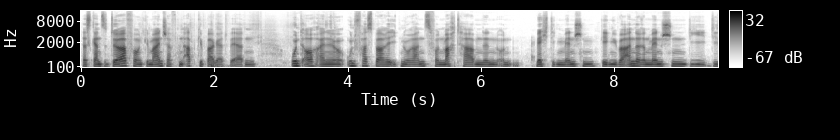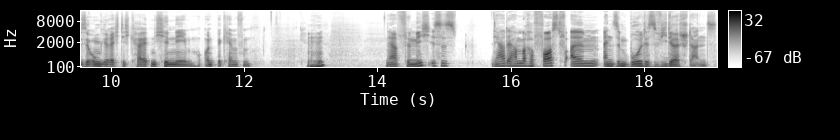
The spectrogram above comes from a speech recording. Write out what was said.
dass ganze Dörfer und Gemeinschaften abgebaggert werden und auch eine unfassbare Ignoranz von machthabenden und mächtigen Menschen gegenüber anderen Menschen, die diese Ungerechtigkeit nicht hinnehmen und bekämpfen. Mhm. Ja, für mich ist es, ja, der Hambacher Forst vor allem ein Symbol des Widerstands.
